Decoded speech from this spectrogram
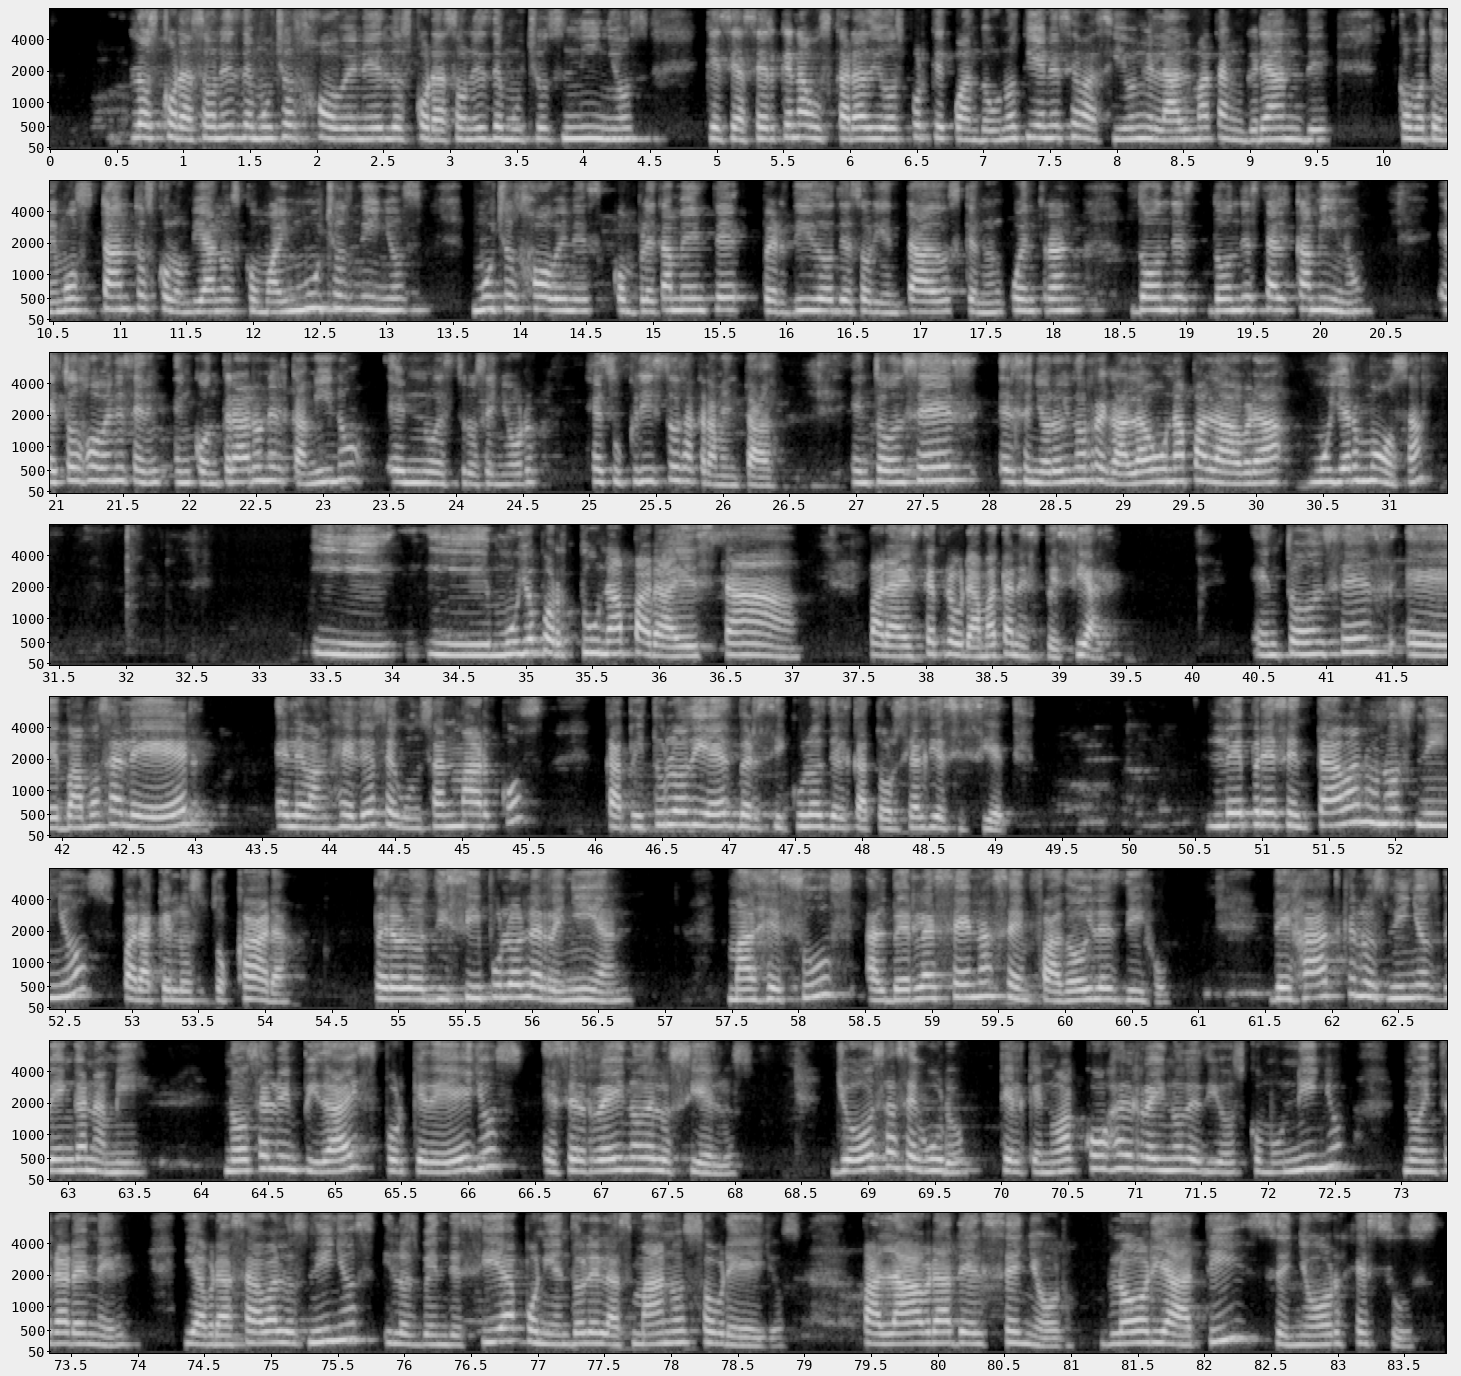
los corazones de muchos jóvenes, los corazones de muchos niños que se acerquen a buscar a Dios, porque cuando uno tiene ese vacío en el alma tan grande, como tenemos tantos colombianos, como hay muchos niños, muchos jóvenes completamente perdidos, desorientados, que no encuentran dónde, dónde está el camino. Estos jóvenes encontraron el camino en nuestro Señor Jesucristo sacramentado. Entonces, el Señor hoy nos regala una palabra muy hermosa y, y muy oportuna para, esta, para este programa tan especial. Entonces, eh, vamos a leer el Evangelio según San Marcos, capítulo 10, versículos del 14 al 17. Le presentaban unos niños para que los tocara, pero los discípulos le reñían. Mas Jesús, al ver la escena, se enfadó y les dijo, Dejad que los niños vengan a mí, no se lo impidáis, porque de ellos es el reino de los cielos. Yo os aseguro que el que no acoja el reino de Dios como un niño, no entrará en él. Y abrazaba a los niños y los bendecía poniéndole las manos sobre ellos. Palabra del Señor. Gloria a ti, Señor Jesús.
